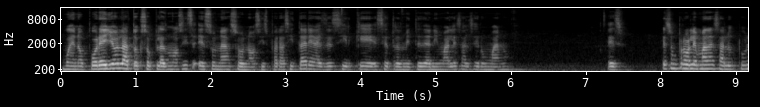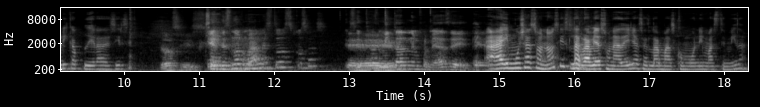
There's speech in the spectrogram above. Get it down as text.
Bueno, por ello la toxoplasmosis es una zoonosis parasitaria, es decir, que se transmite de animales al ser humano. Es, es un problema de salud pública, pudiera decirse. No, sí. Sí. ¿Es normal estas cosas? Que se Eh, transmitan enfermedades de. de- Hay muchas zoonosis, la rabia es una de ellas, es la más común y más temida.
